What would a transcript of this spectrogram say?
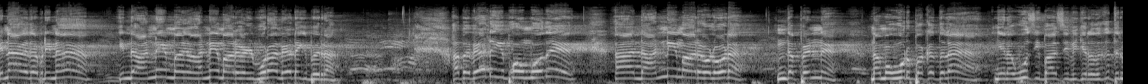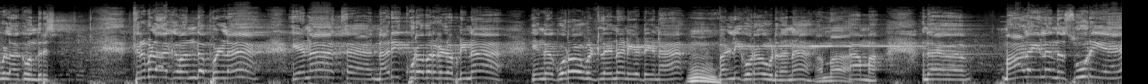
என்ன ஆகுது அப்படின்னா இந்த அன்னை அன்னைமார்கள் பூரா வேட்டைக்கு போயிடுறாங்க அப்போ வேட்டைக்கு போகும்போது அந்த அன்னிமார்களோட இந்த பெண்ணு நம்ம ஊர் பக்கத்தில் இங்கே ஊசி பாசி விற்கிறதுக்கு திருவிழாக்கு வந்துருச்சு திருவிழாக்கு வந்த பிள்ளை ஏன்னா நரி குறவர்கள் அப்படின்னா எங்கள் குறவு வீட்டில் என்னன்னு கேட்டிங்கன்னா. பள்ளி குறவு வீடு தானே ஆமா. ஆமாம் இந்த மாலையில் இந்த சூரியன்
